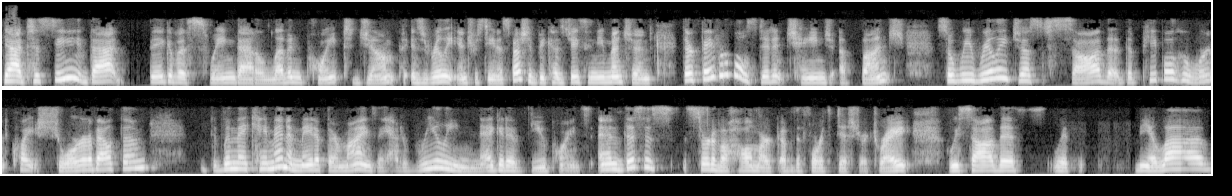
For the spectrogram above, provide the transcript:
Yeah, to see that big of a swing, that 11 point jump, is really interesting, especially because, Jason, you mentioned their favorables didn't change a bunch. So we really just saw that the people who weren't quite sure about them, when they came in and made up their minds, they had really negative viewpoints. And this is sort of a hallmark of the fourth district, right? We saw this with Mia Love,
